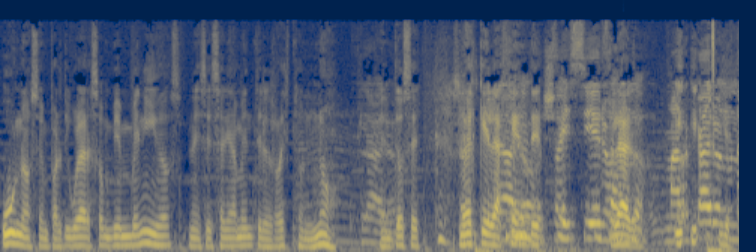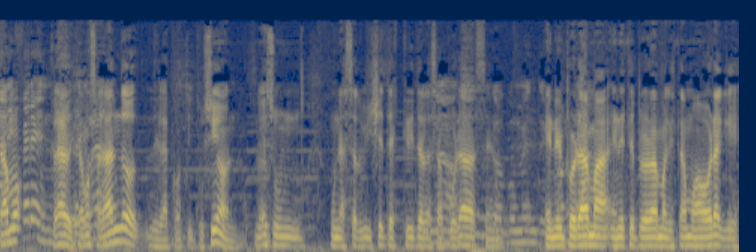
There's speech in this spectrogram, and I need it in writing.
unos en particular son bienvenidos, necesariamente el resto no. Entonces, no es que la gente... Ya hicieron, claro, marcaron estamos, una diferencia. Claro, estamos hablando de la Constitución, no es un, una servilleta escrita a las No, apuradas en, en el programa, en este programa que estamos ahora, que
